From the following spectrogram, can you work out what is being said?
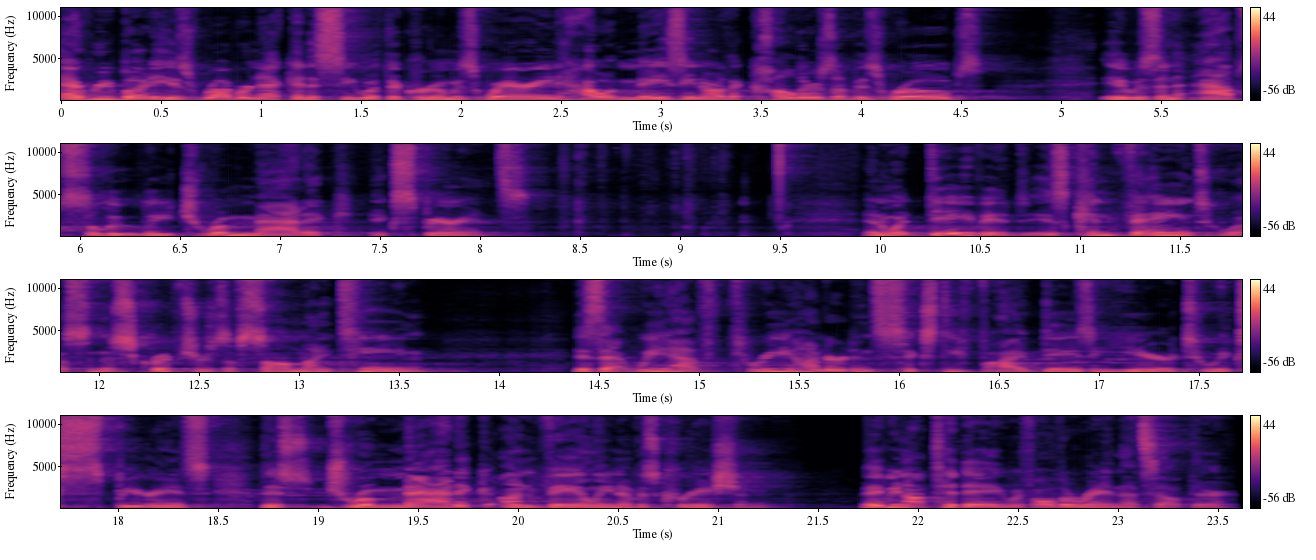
Everybody is rubbernecking to see what the groom is wearing. How amazing are the colors of his robes? It was an absolutely dramatic experience. And what David is conveying to us in the scriptures of Psalm 19 is that we have 365 days a year to experience this dramatic unveiling of his creation. Maybe not today with all the rain that's out there.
